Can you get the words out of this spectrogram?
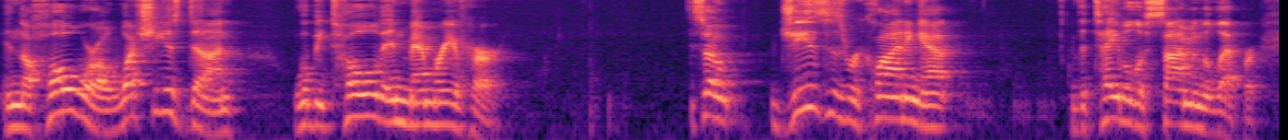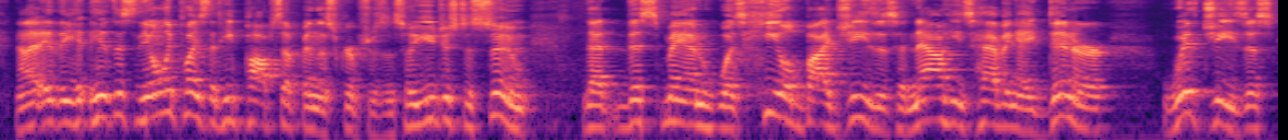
in the whole world, what she has done will be told in memory of her. So Jesus is reclining at the table of Simon the leper. Now, this is the only place that he pops up in the scriptures, and so you just assume that this man was healed by Jesus, and now he's having a dinner with Jesus.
